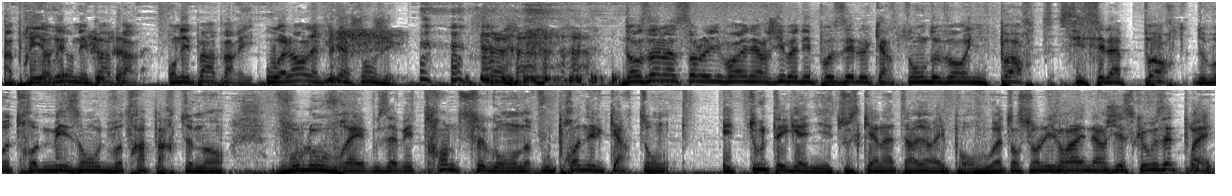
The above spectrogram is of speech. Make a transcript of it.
A priori, on n'est pas, à Paris. on n'est pas à Paris. Ou alors la ville a changé. Dans un instant, le livre énergie va déposer le carton devant une porte. Si c'est la porte de votre maison ou de votre appartement, vous l'ouvrez, vous avez 30 secondes, vous prenez le carton et tout est gagné. Tout ce qui est à l'intérieur est pour vous. Attention, livre énergie, est-ce que vous êtes prêts?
